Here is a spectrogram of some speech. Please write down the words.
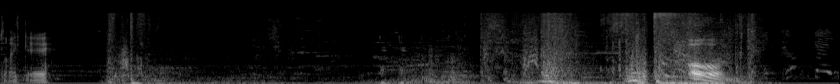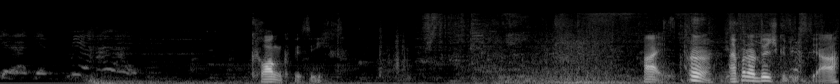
Dreck, ey. Oh. Kronk besiegt. Hi. Äh, Einfach da durchgedüst, ja.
